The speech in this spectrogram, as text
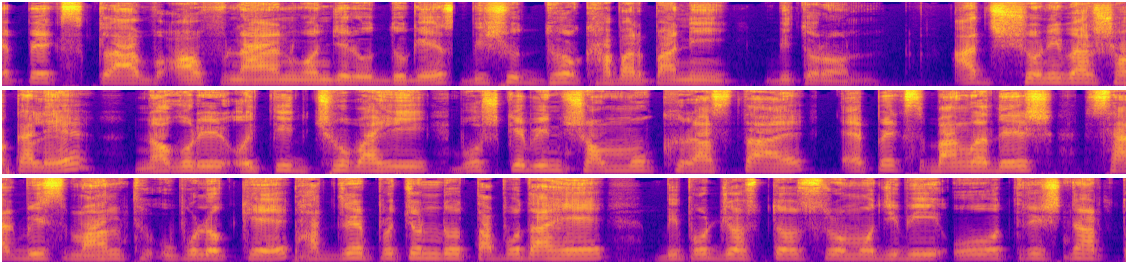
এপেক্স ক্লাব অফ নারায়ণগঞ্জের উদ্যোগে বিশুদ্ধ খাবার পানি বিতরণ। আজ শনিবার সকালে নগরীর ঐতিহ্যবাহী বোসকেবিন সম্মুখ রাস্তায় অ্যাপেক্স বাংলাদেশ সার্ভিস মান্থ উপলক্ষে ভাদ্রের প্রচণ্ড তাপদাহে বিপর্যস্ত শ্রমজীবী ও তৃষ্ণার্ত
